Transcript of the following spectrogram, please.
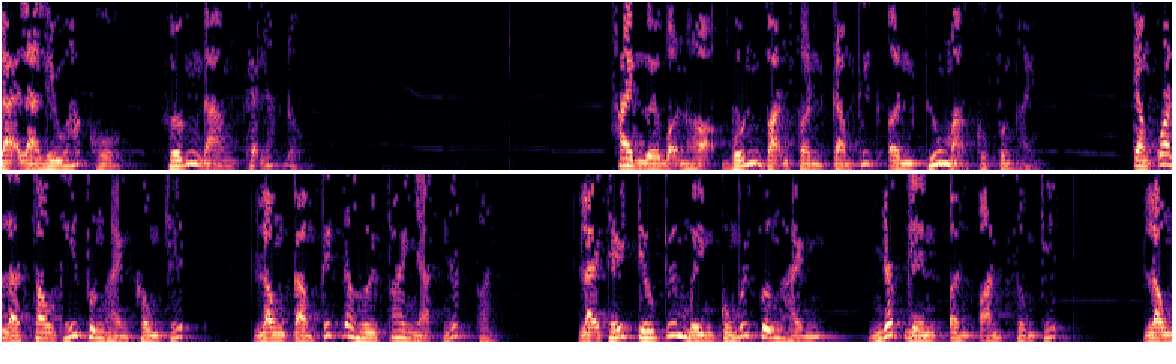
Lại là Lưu Hắc Hồ, Hướng nàng khẽ lắc đầu. Hai người bọn họ vốn vạn phần cảm kích ơn cứu mạng của Phương Hành. Chẳng qua là sau thấy Phương Hành không chết Lòng cảm kích đã hơi phai nhạt nhất phần. Lại thấy Tiêu Kiếm Minh cùng với Phương Hành Nhắc đến ân oán sống chết. Lòng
